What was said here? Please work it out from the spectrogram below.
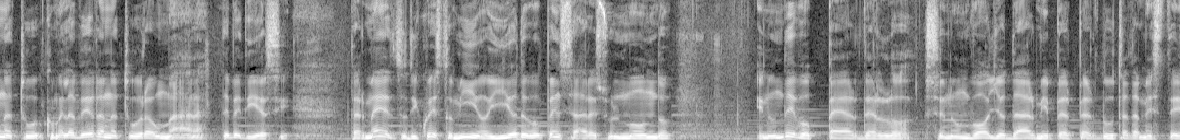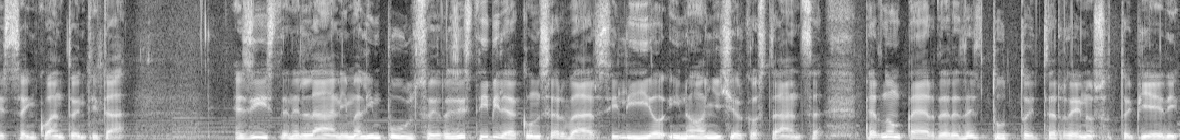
natu- come la vera natura umana. Deve dirsi, per mezzo di questo mio io devo pensare sul mondo e non devo perderlo se non voglio darmi per perduta da me stessa in quanto entità. Esiste nell'anima l'impulso irresistibile a conservarsi l'io in ogni circostanza, per non perdere del tutto il terreno sotto i piedi.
